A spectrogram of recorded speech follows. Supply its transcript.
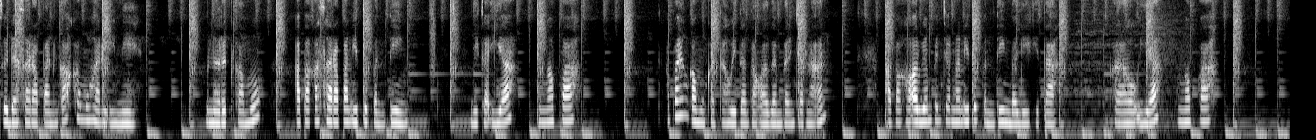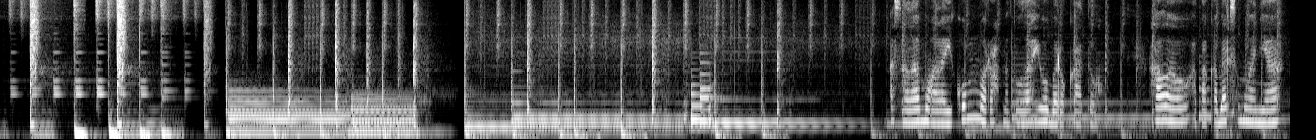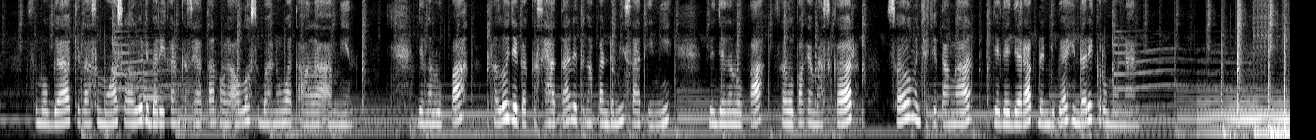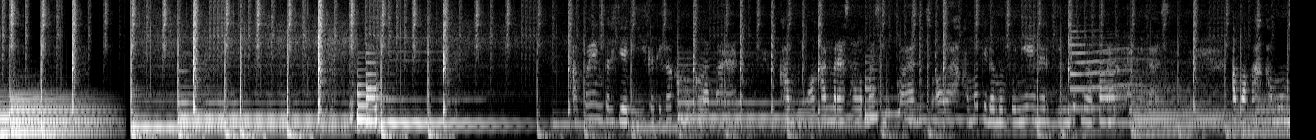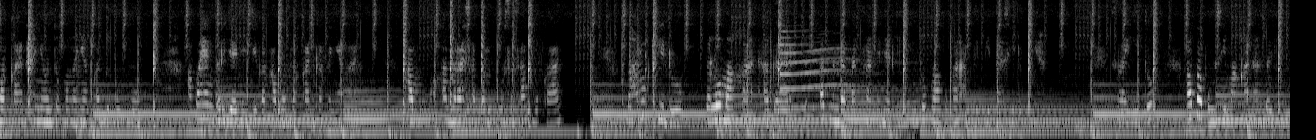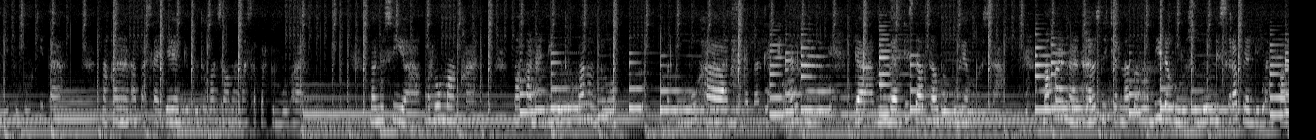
Sudah sarapankah kamu hari ini? Menurut kamu, apakah sarapan itu penting? Jika iya, mengapa? Apa yang kamu ketahui tentang organ pencernaan? Apakah organ pencernaan itu penting bagi kita? Kalau iya, mengapa? Assalamualaikum warahmatullahi wabarakatuh. Halo, apa kabar semuanya? Semoga kita semua selalu diberikan kesehatan oleh Allah Subhanahu wa taala. Amin. Jangan lupa selalu jaga kesehatan di tengah pandemi saat ini dan jangan lupa selalu pakai masker, selalu mencuci tangan, jaga jarak dan juga hindari kerumunan. Jadi, tidak mempunyai energi untuk melakukan aktivitas. Apakah kamu makan hanya untuk mengenyangkan tubuhmu? Apa yang terjadi jika kamu makan kekenyangan? Kamu akan merasa perutmu sesak, bukan? Makhluk hidup perlu makan Manusia perlu makan. Makanan dibutuhkan untuk pertumbuhan, mendapatkan energi, dan mengganti sel-sel tubuh yang rusak. Makanan harus dicerna terlebih dahulu sebelum diserap dan dimanfaatkan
